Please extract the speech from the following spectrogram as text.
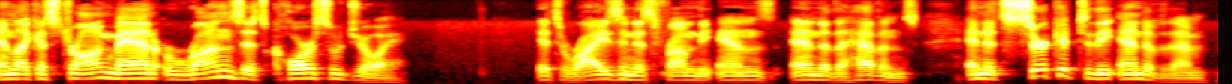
and like a strong man runs its course with joy. Its rising is from the ends, end of the heavens, and its circuit to the end of them,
